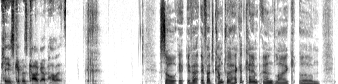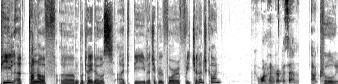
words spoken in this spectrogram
Please give us cargo pallets. So if I, if I'd come to a hacker camp and like um, peel a ton of um, potatoes, I'd be eligible for a free challenge coin. One hundred percent. Ah, cool.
